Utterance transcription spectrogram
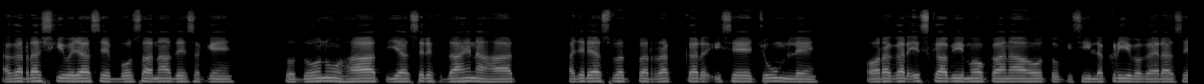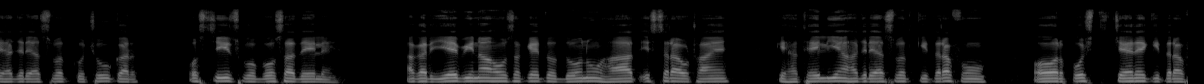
اگر رش کی وجہ سے بوسہ نہ دے سکیں تو دونوں ہاتھ یا صرف داہنا ہاتھ حجر اسود پر رکھ کر اسے چوم لیں۔ اور اگر اس کا بھی موقع نہ ہو تو کسی لکڑی وغیرہ سے حجر اسود کو چھو کر اس چیز کو بوسہ دے لیں۔ اگر یہ بھی نہ ہو سکے تو دونوں ہاتھ اس طرح اٹھائیں کہ ہتھیلیاں حجر اسود کی طرف ہوں اور پشت چہرے کی طرف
